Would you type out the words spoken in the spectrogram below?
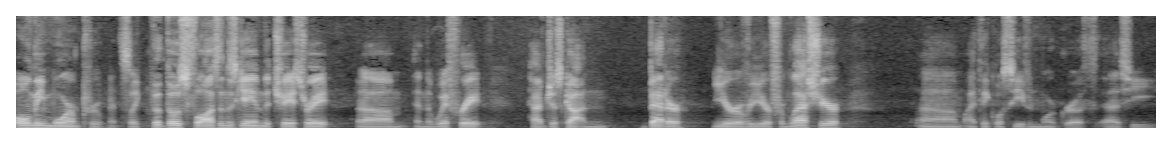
only more improvements. Like the, those flaws in this game, the chase rate um, and the whiff rate, have just gotten better year over year from last year. Um, I think we'll see even more growth as he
